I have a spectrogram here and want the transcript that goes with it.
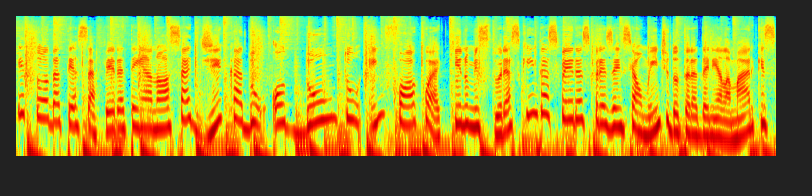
E toda terça-feira tem a nossa dica do Odonto em Foco aqui no Mistura. Às quintas-feiras, presencialmente, doutora Daniela Marques.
